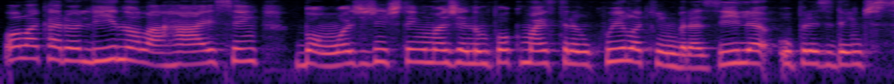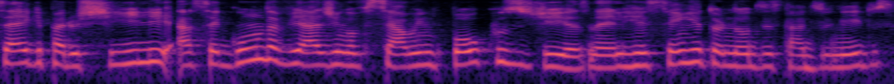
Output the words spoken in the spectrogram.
Olá Carolina, olá Heisen. Bom, hoje a gente tem uma agenda um pouco mais tranquila aqui em Brasília. O presidente segue para o Chile, a segunda viagem oficial em poucos dias, né? Ele recém retornou dos Estados Unidos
